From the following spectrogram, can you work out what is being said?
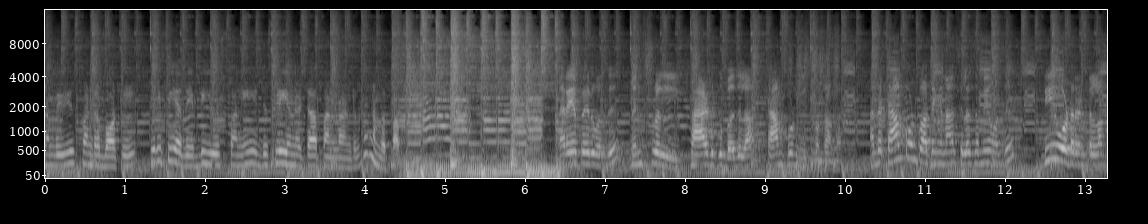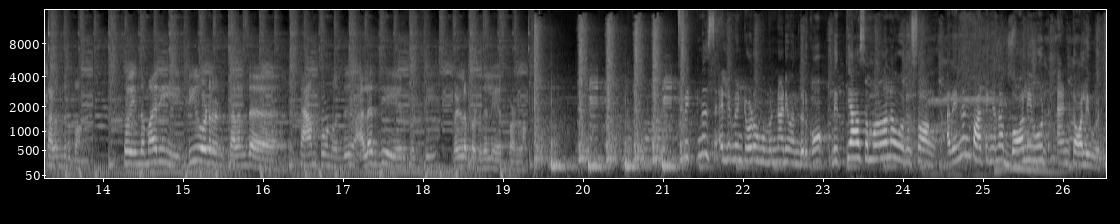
நம்ம யூஸ் பண்ணுற பாட்டில் திருப்பி அதை எப்படி யூஸ் பண்ணி டிஸ்பிளே யூனிட்டாக பண்ணலான்றது நம்ம பார்ப்போம். நிறைய பேர் வந்து மென்ஸ்ட்ரல் பேடுக்கு பதிலாக டேம்போன் யூஸ் பண்ணுறாங்க அந்த டாம்பூன் பார்த்தீங்கன்னா சில சமயம் வந்து டீஓடரண்ட் எல்லாம் கலந்துருப்பாங்க. ஸோ இந்த மாதிரி டீஓடரண்ட் கலந்த டாம்பூன் வந்து அலர்ஜியை ஏற்படுத்தி வெள்ளப்படுதல் ஏற்படலாம். எலிமெண்ட்டோட உங்க முன்னாடி வந்திருக்கோம். வித்தியாசமான ஒரு சாங் அது என்னன்னு பாத்தீங்கன்னா பாலிவுட் அண்ட் டாலிவுட்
